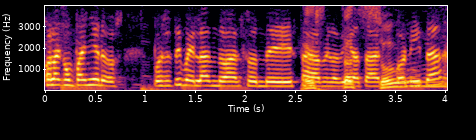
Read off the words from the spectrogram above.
Hola compañeros, pues estoy bailando al son de esta melodía tan son bonita.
